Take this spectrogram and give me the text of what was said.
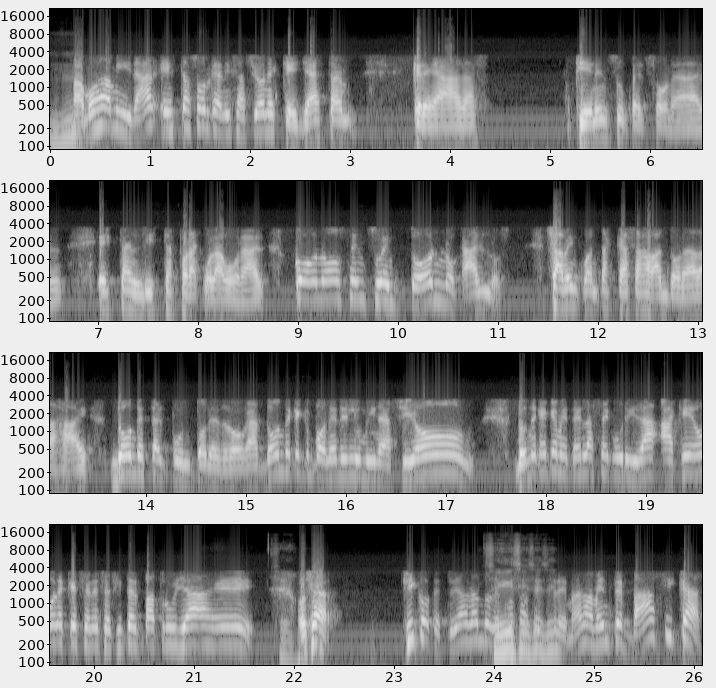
Vamos a mirar estas organizaciones que ya están creadas, tienen su personal, están listas para colaborar, conocen su entorno, Carlos. Saben cuántas casas abandonadas hay, dónde está el punto de drogas, dónde hay que poner iluminación, dónde hay que meter la seguridad, a qué hora es que se necesita el patrullaje. O sea, Chicos, te estoy hablando de cosas extremadamente básicas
